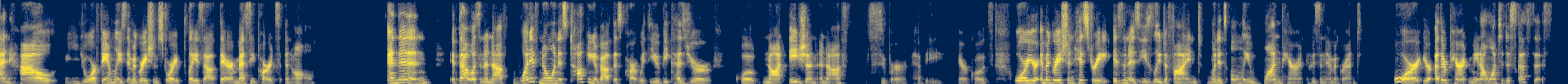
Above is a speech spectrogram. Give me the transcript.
and how your family's immigration story plays out there messy parts and all. And then if that wasn't enough what if no one is talking about this part with you because you're quote, not Asian enough, super heavy air quotes, or your immigration history isn't as easily defined when it's only one parent who's an immigrant, or your other parent may not want to discuss this.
